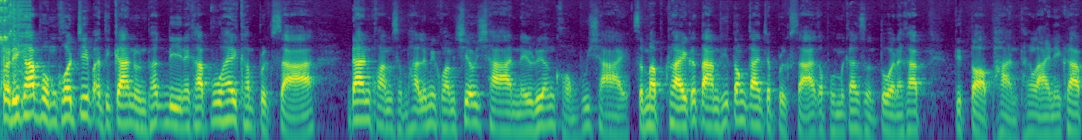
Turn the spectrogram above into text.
สวัสดีครับ ผมโคชจิ๊บอติการหนุนพักดีนะครับ ผู้ให้คำปรึกษา ด้านความสัมพันธ์และมีความเชี่ยวชาญในเรื่องของผู้ชายสำหรับใครก็ตามที่ต้องการจะปรึกษากับผมเป็นการส่วนตัวนะครับ ติดต่อผ่านทางไลน์นี้ครับ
